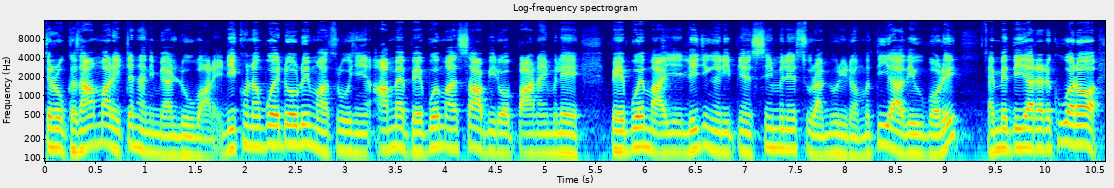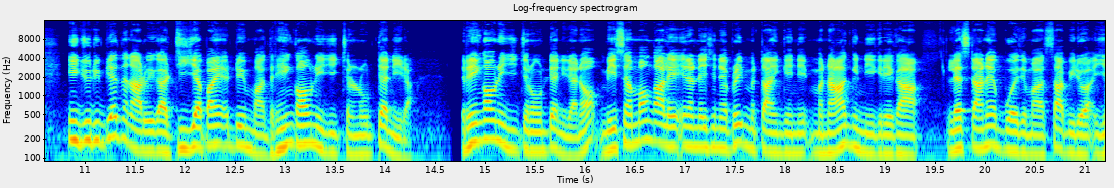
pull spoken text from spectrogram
ကျွန်တော်ကစားမတွေတက်နိုင်နေများလိုပါတယ်ဒီခုနှစ်ပွဲတိုးတွေမှာဆိုလို့ချင်းအာမက်ဘယ်ပွဲမှာစပြီးတော့ပါနိုင်မလဲဘယ်ပွဲမှာလေ့ကျင့်ခန်းကြီးပြန်ဆင်းမလဲဆိုတာမျိုးတွေတော့မသိရသေးဘူးပေါ့လေအမေတေးကြတာတခုကတော့ injury ပြဿနာတွေကဒီရက်ပိုင်းအတွင်းမှာသတင်းကောင်းတွေကြီးကျွန်တော်တို့တက်နေတာသတင်းကောင်းတွေကြီးကျွန်တော်တို့တက်နေတာနော်မေဆန်မောင်းကလည်း international break မတိုင်ခင်နေမနာခင်နေကလေးက လက်စတာနဲ့ပွဲစီမှာစပြီးတော့ရ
